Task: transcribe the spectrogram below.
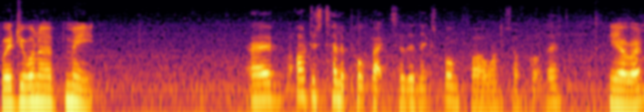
Where do you want to meet? Um, I'll just teleport back to the next bonfire once I've got there. Yeah, right.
